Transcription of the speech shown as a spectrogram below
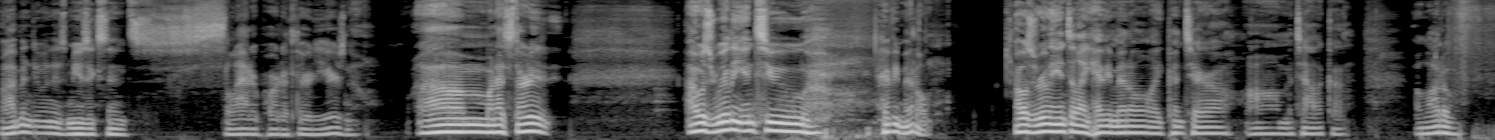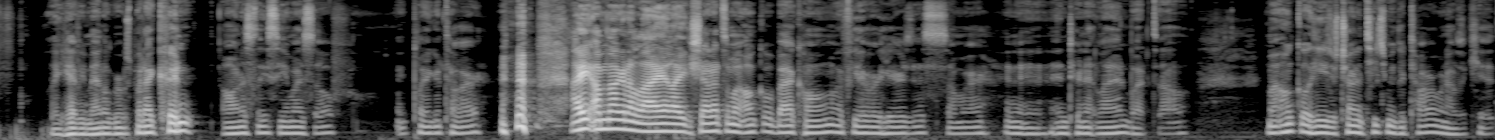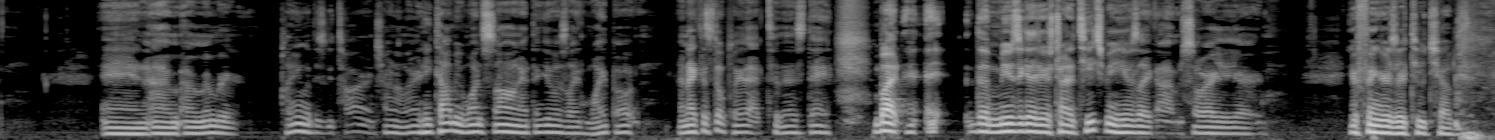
well, I've been doing this music since the latter part of 30 years now. Um, when I started, I was really into heavy metal. I was really into like heavy metal, like Pantera, um, Metallica, a lot of like heavy metal groups, but I couldn't honestly see myself like play guitar. I I'm not gonna lie. Like shout out to my uncle back home if he ever hears this somewhere in the internet land. But uh, my uncle he was trying to teach me guitar when I was a kid, and I I remember playing with his guitar and trying to learn. He taught me one song. I think it was like Wipeout, and I can still play that to this day. But it, eh, eh, the music that he was trying to teach me, he was like, "I'm sorry, your your fingers are too chubby."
